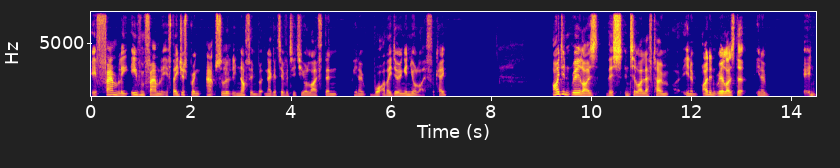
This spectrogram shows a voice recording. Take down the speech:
if family, even family, if they just bring absolutely nothing but negativity to your life, then, you know, what are they doing in your life? Okay. I didn't realize this until I left home. You know, I didn't realize that, you know, in,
